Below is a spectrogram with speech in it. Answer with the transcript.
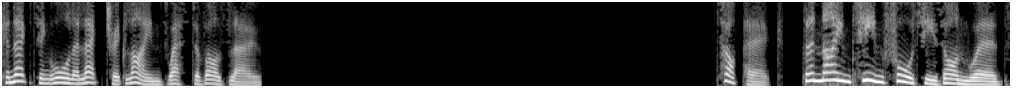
connecting all electric lines west of Oslo. The 1940s onwards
